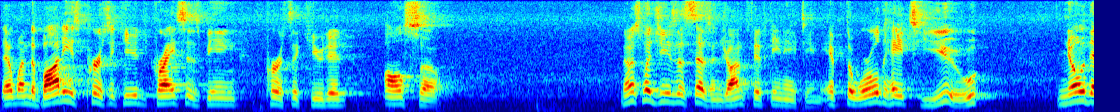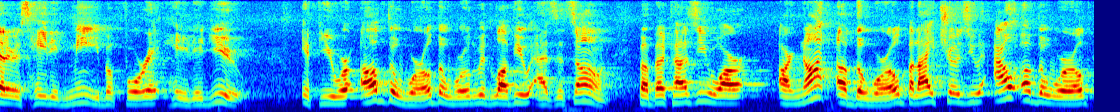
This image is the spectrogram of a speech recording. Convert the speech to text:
that when the body is persecuted, Christ is being persecuted also. Notice what Jesus says in John 15, 18. If the world hates you, know that it has hated me before it hated you. If you were of the world, the world would love you as its own. But because you are, are not of the world, but I chose you out of the world,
